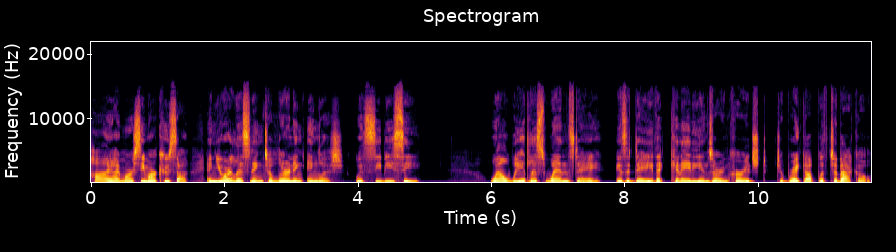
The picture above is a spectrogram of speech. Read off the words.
Hi, I'm Marcy Markusa, and you are listening to Learning English with CBC. Well, Weedless Wednesday is a day that Canadians are encouraged to break up with tobacco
